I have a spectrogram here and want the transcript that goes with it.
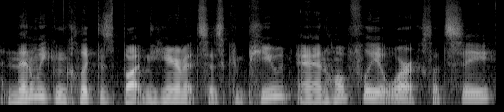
And then we can click this button here that says compute and hopefully it works. Let's see.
